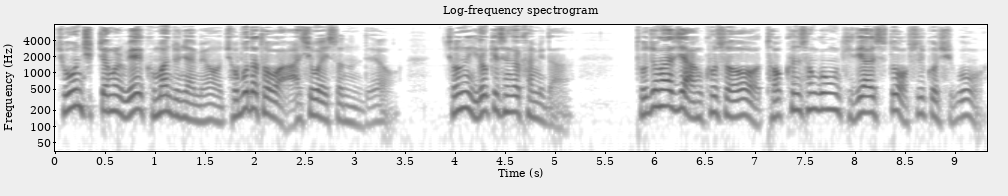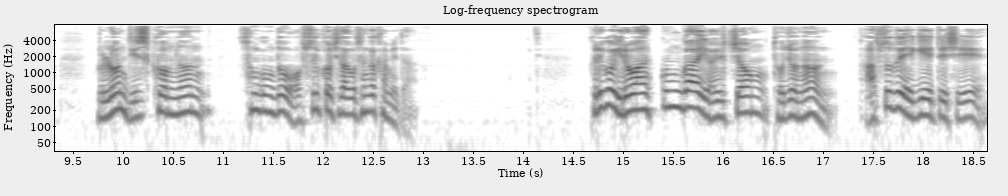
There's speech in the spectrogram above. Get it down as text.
좋은 직장을 왜 그만두냐며 저보다 더 아쉬워했었는데요. 저는 이렇게 생각합니다. 도전하지 않고서 더 큰 성공을 기대할 수도 없을 것이고, 물론 리스크 없는 성공도 없을 것이라고 생각합니다. 그리고 이러한 꿈과 열정, 도전은 앞서도 얘기했듯이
